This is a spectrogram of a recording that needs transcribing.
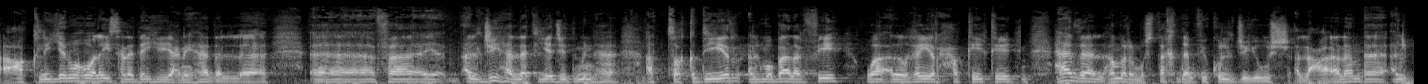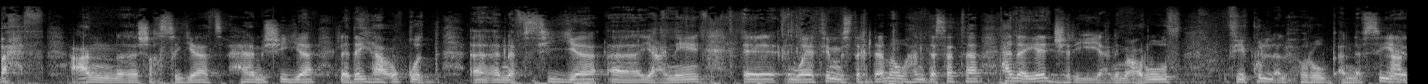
عقليا وهو ليس لديه يعني هذا آه، فالجهة التي يجد منها التقدير المبالغ فيه والغير حقيقي هذا الأمر مستخدم في كل جيوش العالم. آه، البحث عن شخصيات هامشية لديها عقد آه، نفسية آه، يعني ويتم استخدامها وهندستها هذا يجري يعني معروف في كل الحروب النفسية نعم.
